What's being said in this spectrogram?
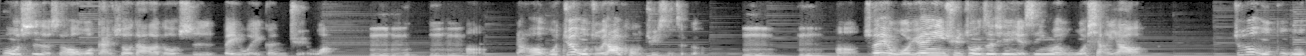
过世的时候，我感受到的都是卑微跟绝望。嗯哼，嗯哼，哦，然后我觉得我主要的恐惧是这个。嗯嗯，嗯，所以我愿意去做这些，也是因为我想要，就说我不我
